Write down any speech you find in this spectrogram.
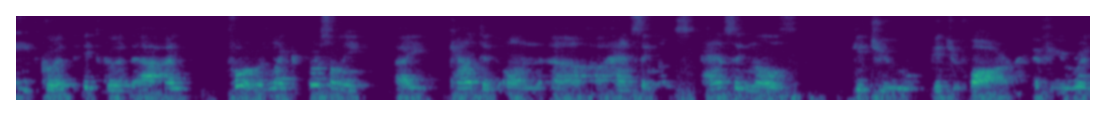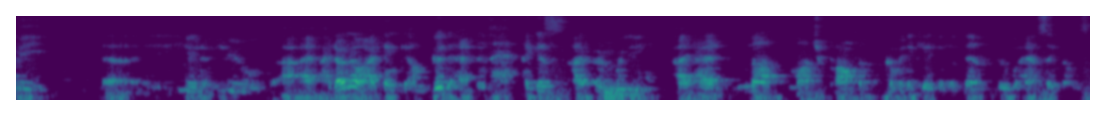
It could. It could. Uh, I for like personally, I counted on uh, hand signals. Hand signals get you get you far if you really. Uh, you know, you. I, I- don't know. I think I'm good at it. I guess I I Mm. really I had not much problem communicating with them through hand signals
